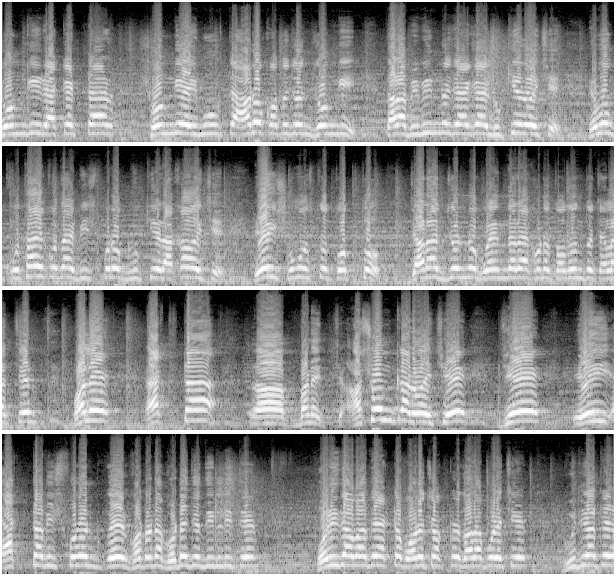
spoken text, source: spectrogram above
জঙ্গি র্যাকেটটার সঙ্গে এই মুহূর্তে আরও কতজন জঙ্গি তারা বিভিন্ন জায়গায় লুকিয়ে রয়েছে এবং কোথায় কোথায় বিস্ফোরক লুকিয়ে রাখা হয়েছে, এই সমস্ত তথ্য জানার জন্য গোয়েন্দারা এখনও তদন্ত চালাচ্ছেন। ফলে একটা মানে আশঙ্কা রয়েছে যে এই একটা বিস্ফোরণের ঘটনা ঘটেছে দিল্লিতে। ফরিদাবাদে একটা বড় চক্র ধরা পড়েছে। গুজরাটের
